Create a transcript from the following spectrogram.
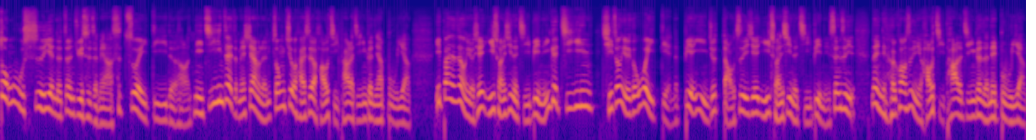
动物试验的证据是怎么样？是最低的哈。你基因再怎么像人，终究还是有好几趴的基因跟人家不一样。一般的这种有些遗传性的疾病，你一个基因其中有一个位点的变异，你就导致一些遗传性的疾病。你甚至那你何况是你好几趴的基因跟人类不一样？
